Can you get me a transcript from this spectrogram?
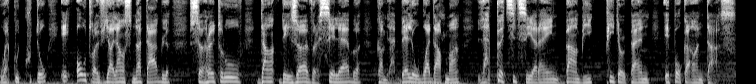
ou à coups de couteau et autres violences notables se retrouvent dans des œuvres célèbres comme La Belle au bois dormant, La Petite Sirène, Bambi, Peter Pan et Pocahontas.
